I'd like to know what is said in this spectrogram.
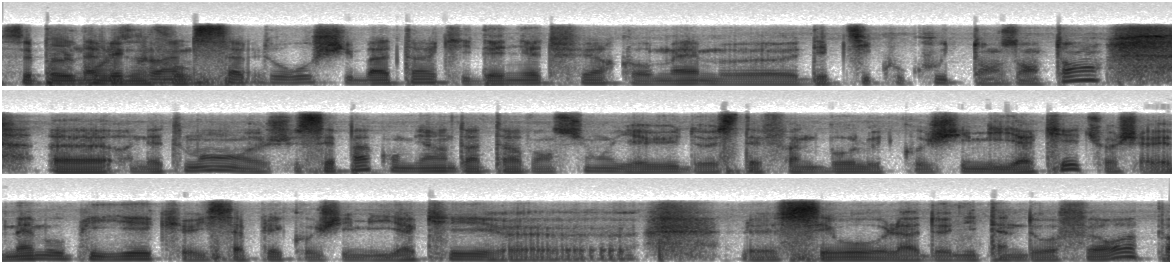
C'est pas on avait les quand infos. même Satoru Shibata qui daignait de faire quand même euh, des petits coucous de temps en temps. Euh, honnêtement, euh, je ne sais pas combien d'interventions il y a eu de Stéphane Ball ou de Koji Miyake. Tu vois, j'avais même oublié qu'il s'appelait Koji Miyake, euh, le CEO là, de Nintendo of Europe.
